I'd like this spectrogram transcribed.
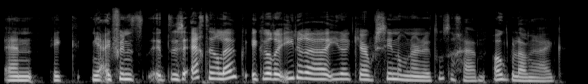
En ik, ja, ik vind het, het is echt heel leuk. Ik wil er iedere, iedere keer ik zin om naar naartoe te gaan. Ook belangrijk.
